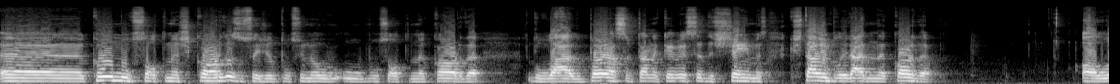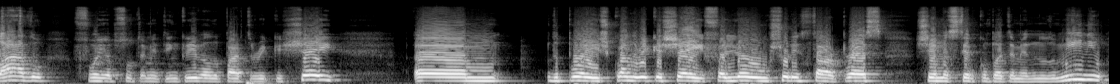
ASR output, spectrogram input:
uh, com o Mulsalt nas cordas, ou seja, ele posicionou o, o na corda do lado para acertar na cabeça de Sheamus, que estava empleirado na corda ao lado. Foi absolutamente incrível da parte de Ricochet. Um, depois, quando Ricochet falhou o Shooting Star Press, Sheamus esteve completamente no domínio.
